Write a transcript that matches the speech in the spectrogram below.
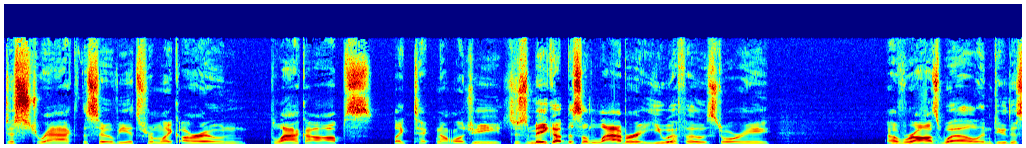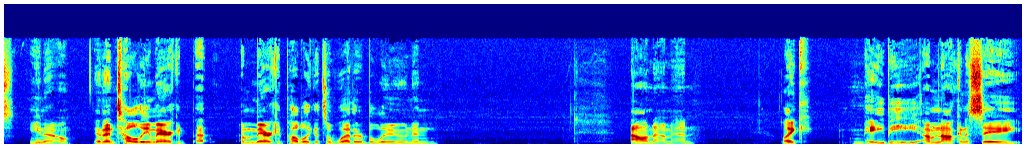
distract the Soviets from like our own black ops like technology. Just make up this elaborate UFO story of Roswell and do this, you know, and then tell the American uh, American public it's a weather balloon and I don't know, man. Like maybe I'm not going to say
